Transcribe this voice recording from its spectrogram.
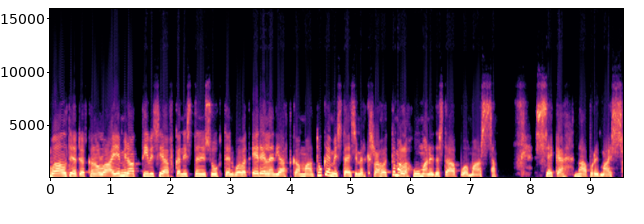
valtiot, jotka ovat olleet aiemmin aktiivisia Afganistanin suhteen, voivat edelleen jatkaa maan tukemista esimerkiksi rahoittamalla humanitaista apua maassa sekä naapurimaissa.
